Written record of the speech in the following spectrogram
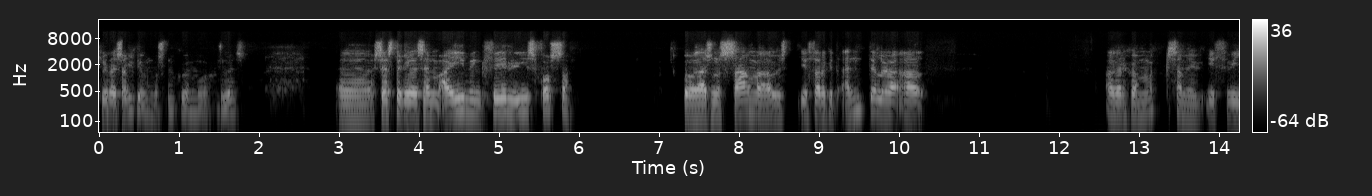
klýra í salgjum og stungum og slúðis Uh, sérstaklega sem æfing fyrir Ísfossa. Og það er svona sama, veist, ég þarf ekkert endilega að að vera eitthvað að maksa mig í því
